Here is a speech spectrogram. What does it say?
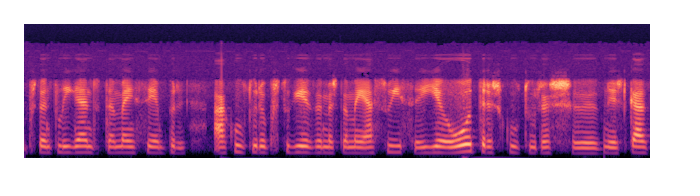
portanto, ligando também sempre à cultura portuguesa, mas também à Suíça e a outras culturas. Eh, neste caso,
